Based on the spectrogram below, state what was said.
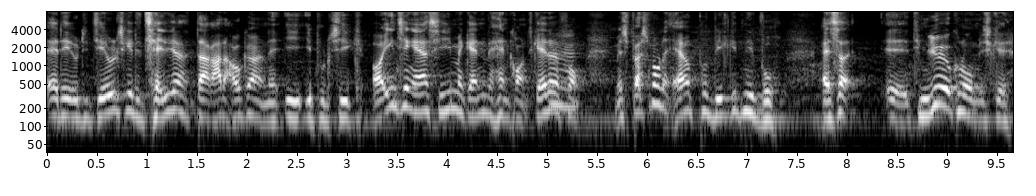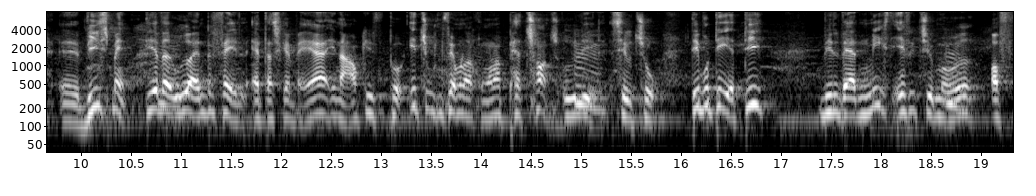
er det jo de djævelske detaljer, der er ret afgørende i, i politik. Og en ting er at sige, at man gerne vil have en grøn skattereform, mm. men spørgsmålet er jo på hvilket niveau. Altså, øh, de miljøøkonomiske øh, vismænd, de har været ude og anbefale, at der skal være en afgift på 1.500 kroner per tons udledt mm. CO2. Det vurderer de vil være den mest effektive måde mm. at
